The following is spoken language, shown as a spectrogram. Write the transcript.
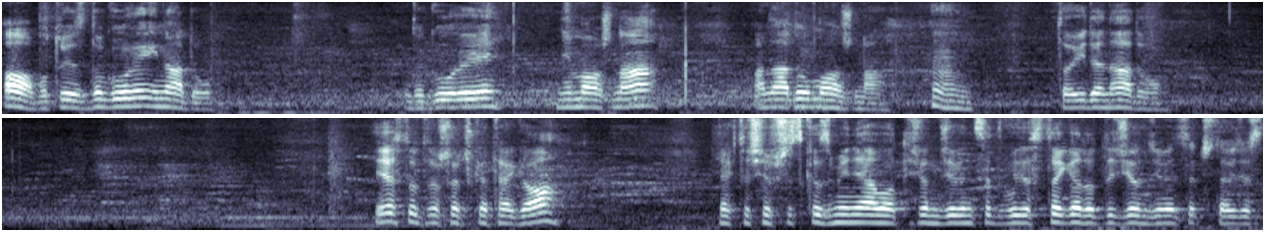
O, bo tu jest do góry i na dół. Do góry nie można, a na dół można. To idę na dół. Jest tu troszeczkę tego. Jak to się wszystko zmieniało od 1920 do 1940.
